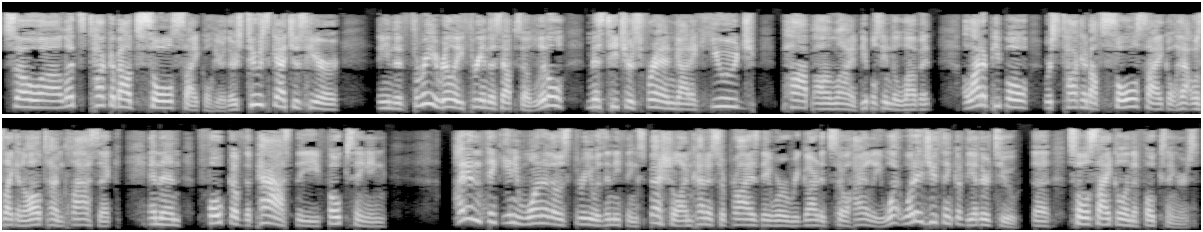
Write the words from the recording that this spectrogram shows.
So uh, let's talk about Soul Cycle here. There's two sketches here. I mean, the three, really three in this episode. Little Miss Teacher's Friend got a huge pop online. People seem to love it. A lot of people were talking about Soul Cycle. That was like an all-time classic. And then Folk of the Past, the folk singing. I didn't think any one of those three was anything special. I'm kind of surprised they were regarded so highly. What What did you think of the other two, the Soul Cycle and the Folk Singers?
